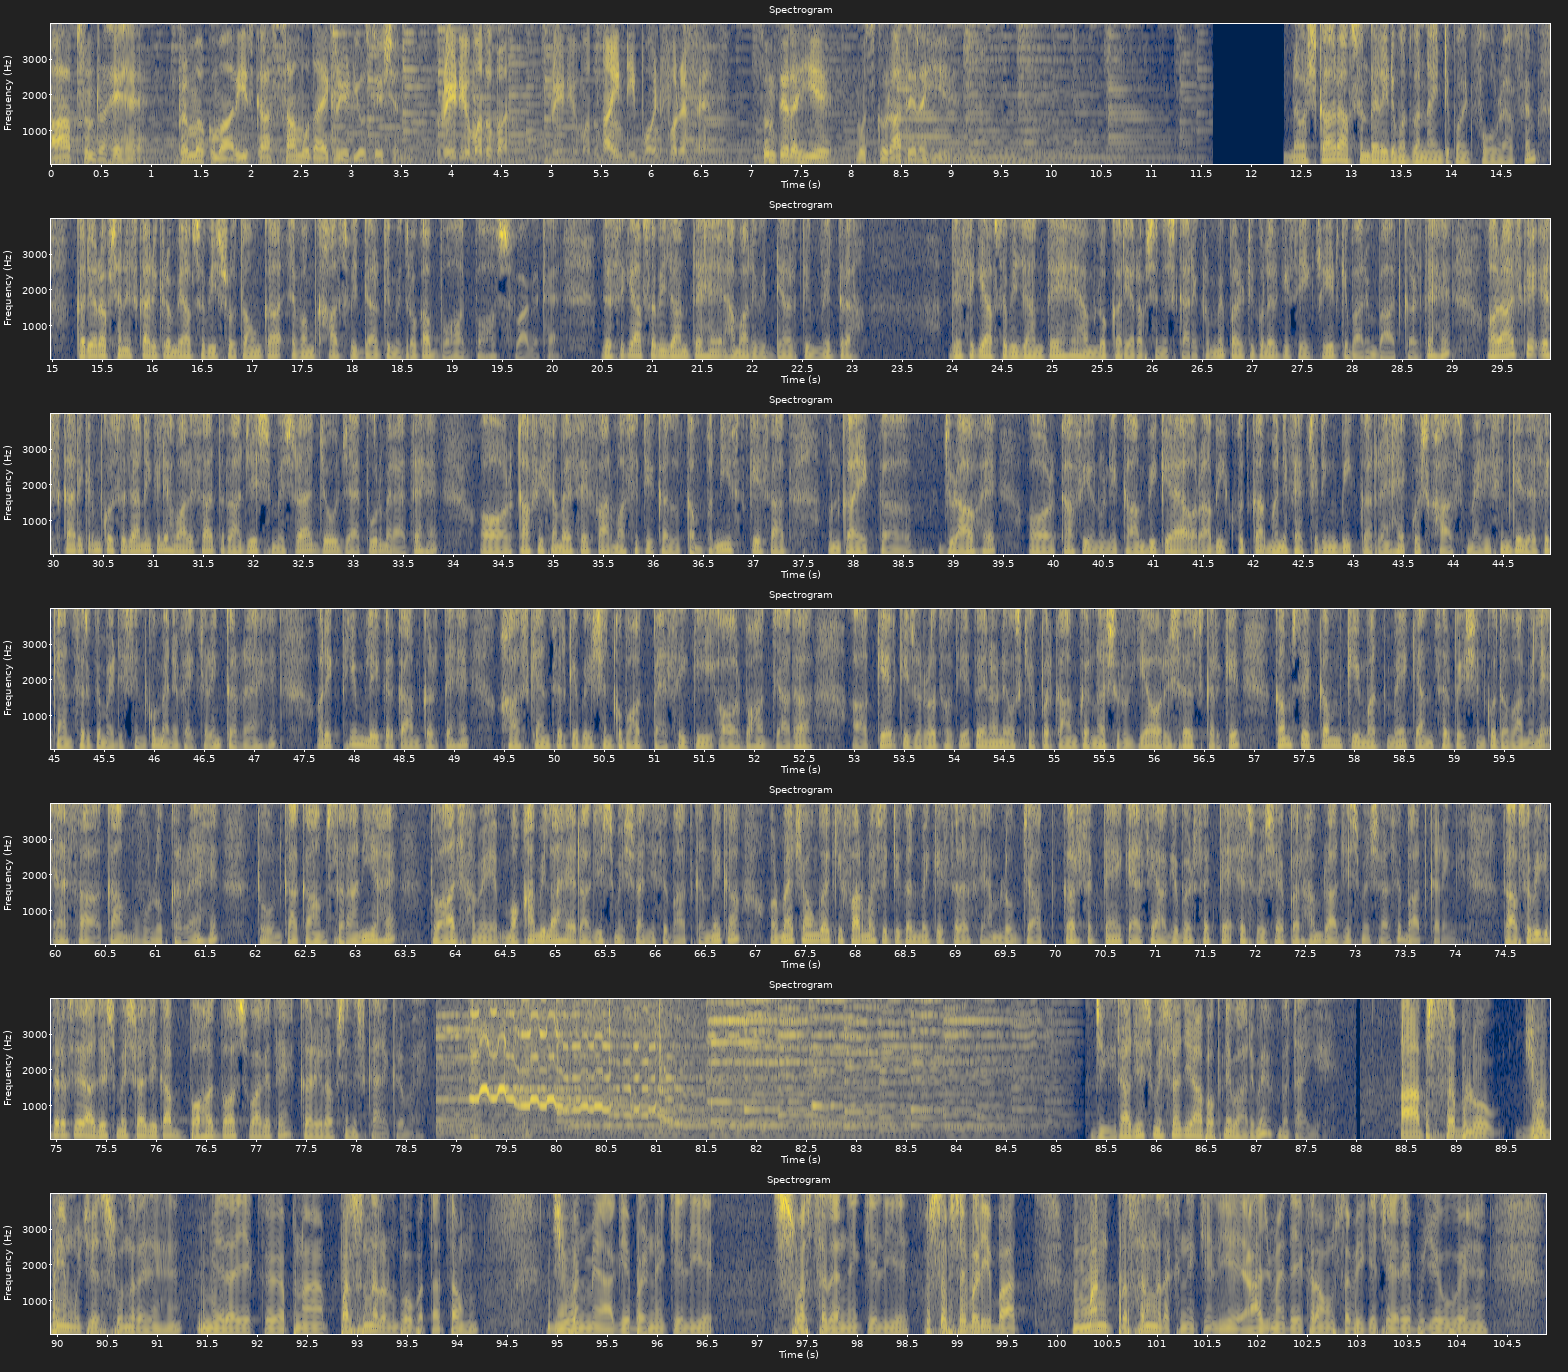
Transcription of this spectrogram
आप सुन रहे हैं ब्रह्म कुमारी इसका सामुदायिक radio station. Radio Madhuban radio Madhu 90.4 point सुनते रहिए मुस्कुराते रहिए। नमस्कार आप सुन रहे radio Madhuban 90.4 FM. Career option इस कार्यक्रम में आप सभी श्रोताओं का एवं खास विद्यार्थी मित्रों का बहुत बहुत स्वागत है। जैसे कि आप सभी जानते हैं हमारे विद्यार्थी मित्र जैसे कि आप सभी जानते हैं, हम लोग करियर ऑप्शन इस कार्यक्रम में पर्टिकुलर किसी एक ट्रेड के बारे में बात करते हैं। और आज के इस कार्यक्रम को सजाने के लिए हमारे साथ राजेश मिश्रा जो जयपुर में रहते हैं। और काफ़ी समय से फार्मास्यूटिकल कंपनीज़ के साथ उनका एक जुड़ाव है और काफ़ी उन्होंने काम भी किया है और अभी खुद का मैन्युफैक्चरिंग भी कर रहे हैं कुछ खास मेडिसिन के, जैसे कैंसर के मेडिसिन को मैन्युफैक्चरिंग कर रहे हैं और एक थीम लेकर काम करते हैं। खास कैंसर के पेशेंट को बहुत पैसे की और बहुत ज़्यादा केयर की ज़रूरत होती है तो इन्होंने उसके ऊपर काम करना शुरू किया और रिसर्च करके कम से कम कीमत में कैंसर पेशेंट को दवा मिले, ऐसा काम वो लोग कर रहे हैं। तो उनका काम सराहनीय है। तो आज हमें मौका मिला है राजेश मिश्रा जी से बात करने का और मैं चाहूँगा कि फार्मास्यूटिकल में किस तरह से हम लोग जॉब कर सकते हैं, कैसे आगे बढ़ सकते हैं, इस विषय पर हम राजेश मिश्रा से बात करेंगे। तो आप सभी की तरफ़ से राजेश मिश्रा जी का बहुत बहुत स्वागत है करियर ऑप्शन इस कार्यक्रम में। जी, राजेश मिश्रा जी, आप अपने बारे में बताइए। आप सब लोग जो भी मुझे सुन रहे हैं, मेरा एक अपना पर्सनल अनुभव बताता हूँ। जीवन में आगे बढ़ने के लिए, स्वस्थ रहने के लिए, और सबसे बड़ी बात, मन प्रसन्न रखने के लिए। आज मैं देख रहा हूँ, सभी के चेहरे बुझे हुए हैं।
